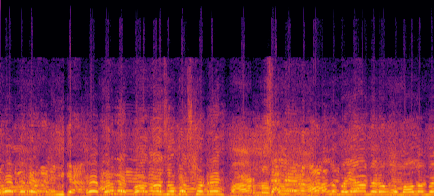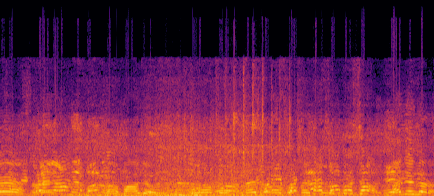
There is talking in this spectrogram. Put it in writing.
ಏ ಬರ್ರಿ ಏ ಬರ್ರಿ ಕಾಸು ವಾಪಸ್ ಕೊಡ್ರಿ ಮಾಲೂಮ್ ಭಯ್ಯ ಮೇರೆ ಉनको ಮಾಲೂಮ್ ಹೈ ಹಾಂ ಬಾಜು ಅದೇ ಸರ್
